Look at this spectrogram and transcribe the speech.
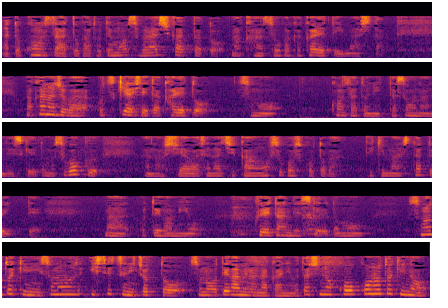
あとコンサートがとても素晴らしかったと、まあ、感想が書かれていました、まあ、彼女はお付き合いしていた彼とそのコンサートに行ったそうなんですけれどもすごくあの幸せな時間を過ごすことができましたと言って、まあ、お手紙をくれたんですけれどもその時にその一節にちょっとそのお手紙の中に私の高校の時の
